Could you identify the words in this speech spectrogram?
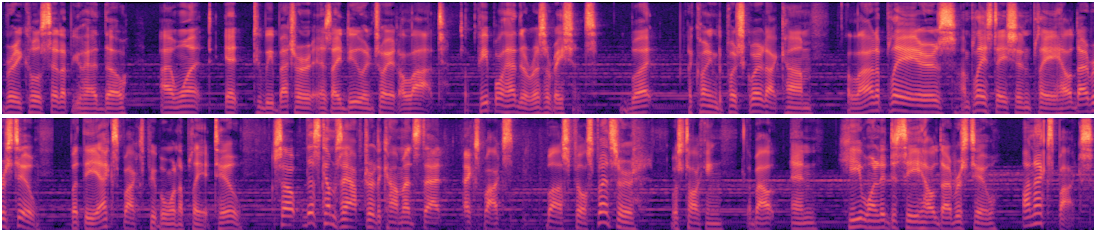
Very cool setup you had though. I want it to be better as I do enjoy it a lot. So people had their reservations. But according to PushSquare.com, a lot of players on PlayStation play Helldivers too, but the Xbox people want to play it too. So this comes after the comments that Xbox boss Phil Spencer was talking about, and he wanted to see Helldivers 2 on Xbox.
